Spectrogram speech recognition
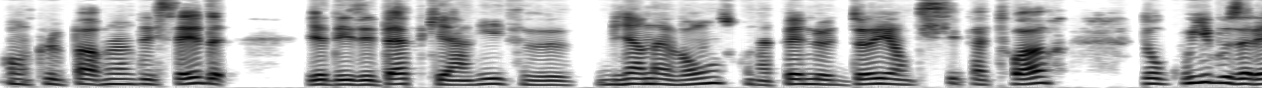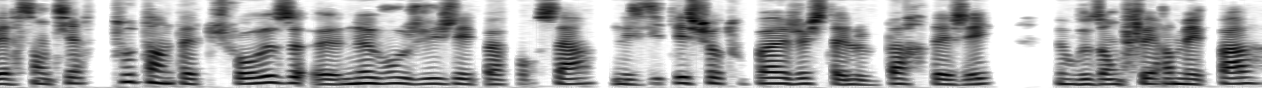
quand le parent décède. Il y a des étapes qui arrivent euh, bien avant, ce qu'on appelle le deuil anticipatoire. Donc oui, vous allez ressentir tout un tas de choses. Euh, ne vous jugez pas pour ça. N'hésitez surtout pas juste à le partager. Ne vous enfermez pas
